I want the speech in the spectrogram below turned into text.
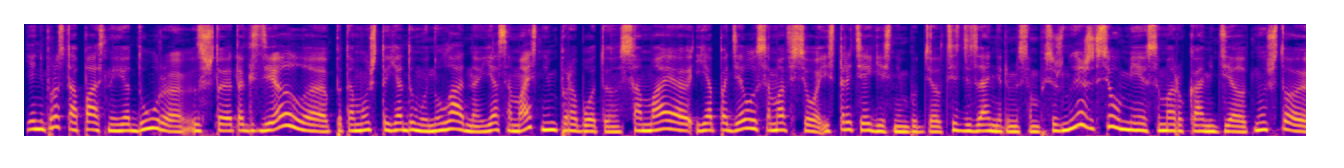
Я не просто опасная, я дура, что я так сделала, потому что я думаю, ну ладно, я сама с ними поработаю, сама я, я поделаю сама все, и стратегии с ним буду делать, и с дизайнерами сама посижу. Ну я же все умею сама руками делать. Ну что,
